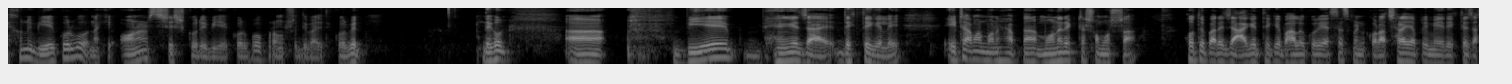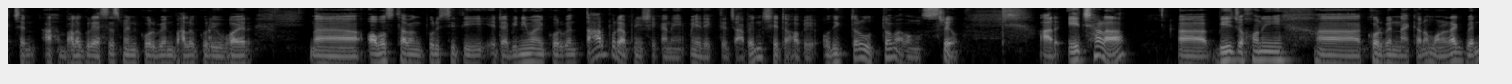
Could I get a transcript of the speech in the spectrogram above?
এখনই বিয়ে করব, নাকি অনার্স শেষ করে বিয়ে করব? পরামর্শ দিয়ে বাড়িতে করবেন। দেখুন বিয়ে ভেঙে যায় দেখতে গেলে, এটা আমার মনে হয় আপনার মনের একটা সমস্যা। হতে পারে যে আগে থেকে ভালো করে অ্যাসেসমেন্ট করা ছাড়াই আপনি মেয়ে দেখতে যাচ্ছেন ভালো করে অ্যাসেসমেন্ট করবেন, ভালো করে উভয়ের অবস্থা এবং পরিস্থিতি এটা বিনিময় করবেন। তারপরে আপনি সেখানে মেয়ে দেখতে যাবেন। সেটা হবে অধিকতর উত্তম এবং শ্রেয়। আর এছাড়া বিয়ে যখনই করবেন না কেন, মনে রাখবেন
